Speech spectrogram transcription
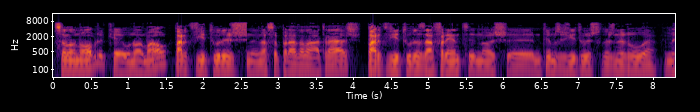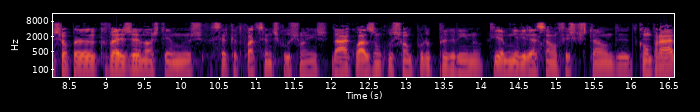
Salão Nobre, que é o normal, parque de viaturas na nossa parada lá atrás, parque de viaturas à frente, nós uh, metemos as viaturas todas na rua, mas só para que veja, nós temos cerca de 400 colchões, dá quase um colchão por peregrino, que a minha direção fez questão de, de comprar.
